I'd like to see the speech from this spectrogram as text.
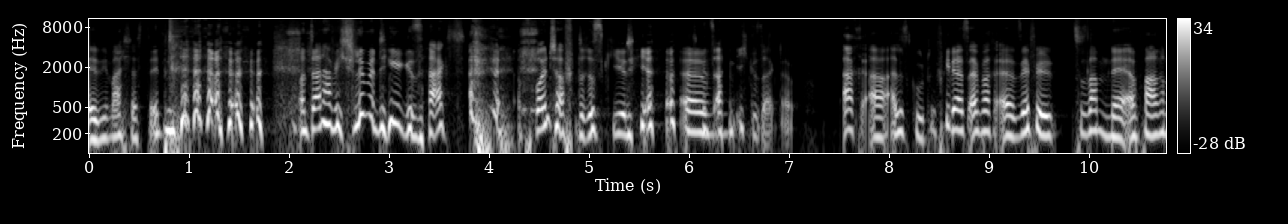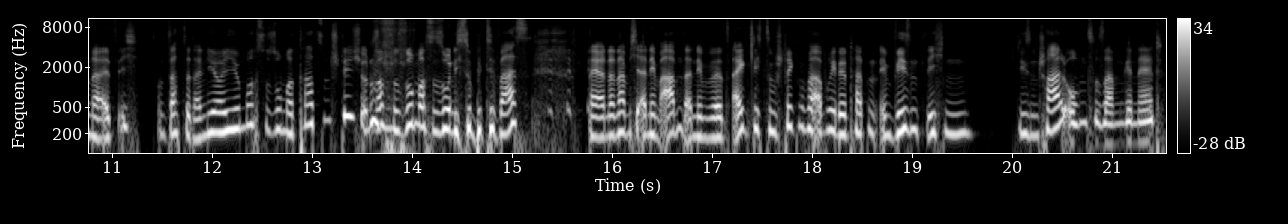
Äh, wie mache ich das denn? Und dann habe ich schlimme Dinge gesagt. Freundschaften riskiert hier, Ähm, die Sachen, die ich gesagt habe. Ach, äh, alles gut. Frieda ist einfach äh, sehr viel zusammennäher erfahrener als ich und sagte dann, ja, hier machst du so Matratzenstich und machst du so, machst du so. Und ich so, bitte was? Naja, und dann habe ich an dem Abend, an dem wir uns eigentlich zum Stricken verabredet hatten, im Wesentlichen diesen Schal oben zusammengenäht.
